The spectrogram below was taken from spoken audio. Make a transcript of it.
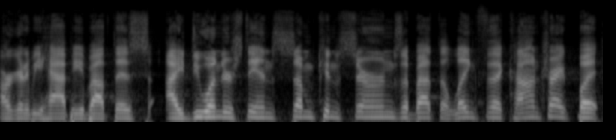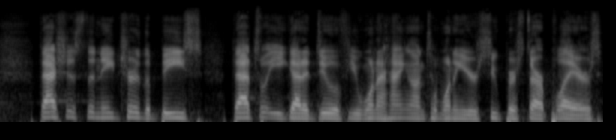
are going to be happy about this. I do understand some concerns about the length of the contract, but that's just the nature of the beast. That's what you got to do if you want to hang on to one of your superstar players.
